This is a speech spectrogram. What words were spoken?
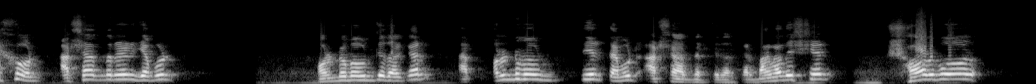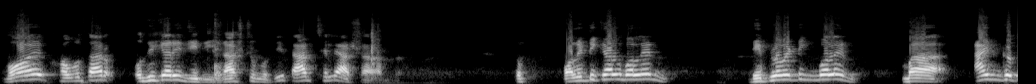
এখন আশা আন্দোলনের যেমন অরণ্যবাবুকে দরকার, আর অরণ্যবাবুদের তেমন আশা আন্দোলনকে দরকার। বাংলাদেশের সর্বময় ক্ষমতার অধিকারী যিনি, রাষ্ট্রপতি, তার ছেলে আশা আন্দোলন পলিটিক্যাল বলেন ডিপ্লোম্যাটিক বলেন, বা আইনগত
